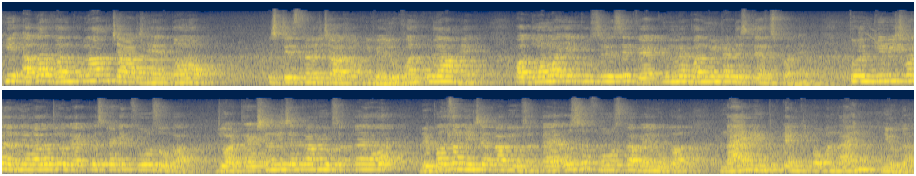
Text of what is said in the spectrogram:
कि अगर वन कुलाम चार्ज है, दोनों स्टेशनरी चार्जों की वैल्यू वन कुलाम है और दोनों एक दूसरे से वैक्यूम में वन मीटर डिस्टेंस पर हैं तो इनके बीच में लगने वाला जो इलेक्ट्रोस्टैटिक फोर्स होगा, जो अट्रैक्शन नेचर का भी हो सकता है और रिपल्सन नेचर का भी हो सकता है, उस फोर्स का वैल्यू होगा 9 इंटू टेन की पावर 9 न्यूटन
